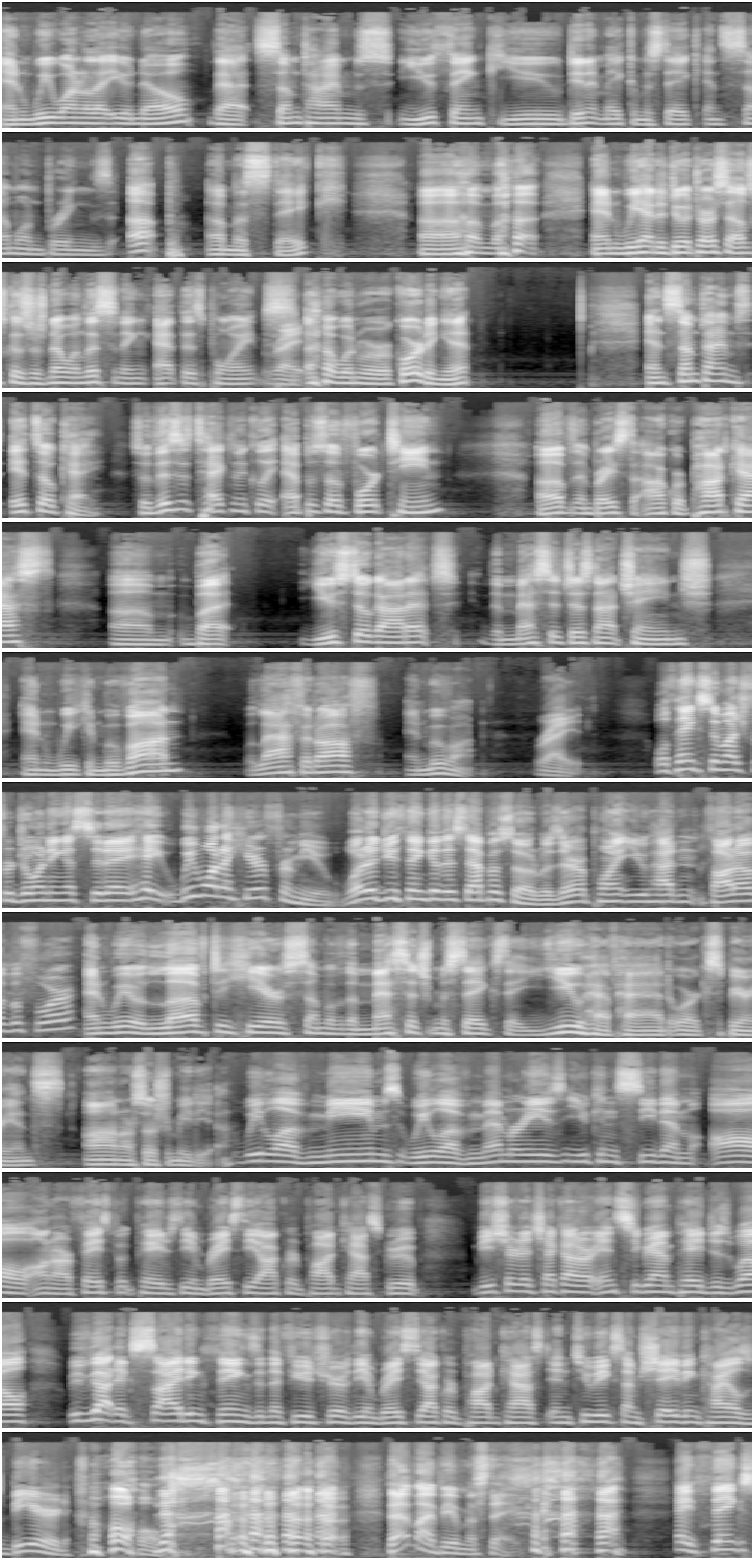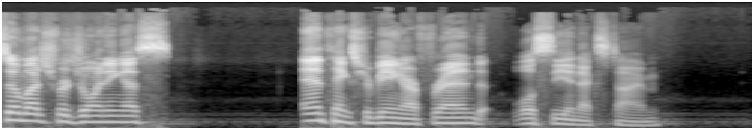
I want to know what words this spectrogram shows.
And we want to let you know that sometimes you think you didn't make a mistake and someone brings up a mistake. Um, and we had to do it to ourselves because there's no one listening at this point Right. when we're recording it. And sometimes it's okay. So this is technically episode 14 of Embrace the Awkward podcast. Um, but you still got it. The message does not change, and we can move on, laugh it off, and move on. Right. Well, thanks so much for joining us today. Hey, we want to hear from you. What did you think of this episode? Was there a point you hadn't thought of before? And we would love to hear some of the message mistakes that you have had or experienced on our social media. We love memes. We love memories. You can see them all on our Facebook page, the Embrace the Awkward podcast group. Be sure to check out our Instagram page as well. We've got exciting things in the future of the Embrace the Awkward podcast. In two weeks, I'm shaving Kyle's beard. Oh, that might be a mistake. hey, thanks so much for joining us. And thanks for being our friend. We'll see you next time.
